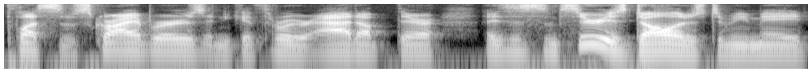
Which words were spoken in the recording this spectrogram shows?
plus subscribers and you can throw your ad up there. There's some serious dollars to be made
